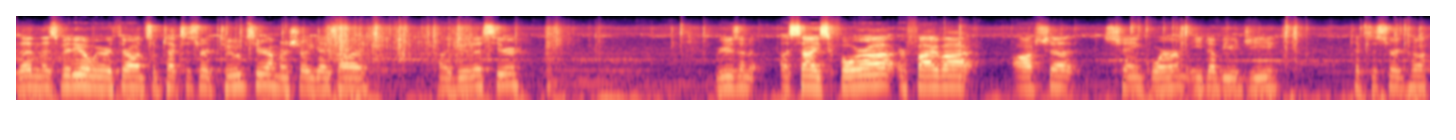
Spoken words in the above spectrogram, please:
then in this video, we were throwing some Texas rig tubes here. I'm to show you guys how I, how I do this here. We're using a size 4 aught or 5 aught offset shank worm EWG Texas rig hook.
